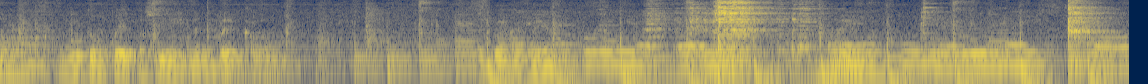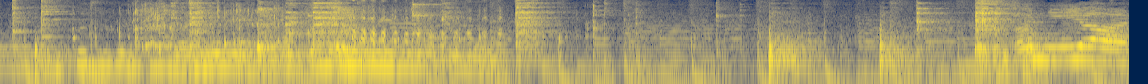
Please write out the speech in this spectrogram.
na, gutom ko eh kasi nag-bike ako. Nag-bike mo yun. Hindi pwede rin. Ano yun? Ito maningin na ulam. Ay, sar- Ano yan?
